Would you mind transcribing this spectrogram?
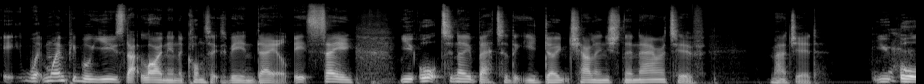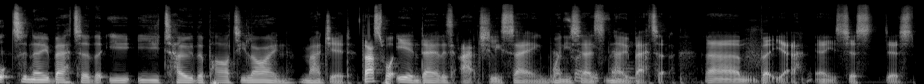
it, when when people use that line in the context of Iain Dale, it's saying you ought to know better that you don't challenge the narrative, Maajid. You ought to know better that you, you toe the party line, Maajid. That's what Iain Dale is actually saying when he That's says know better. Um, but yeah, it's just just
